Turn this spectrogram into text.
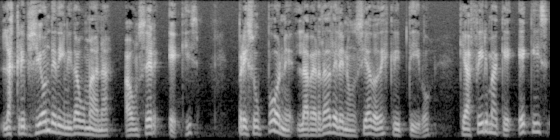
La ascripción de dignidad humana a un ser X presupone la verdad del enunciado descriptivo que afirma que X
